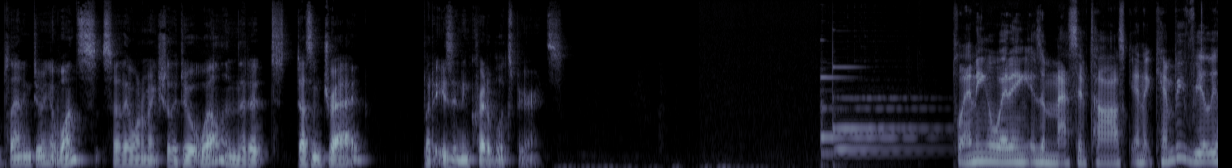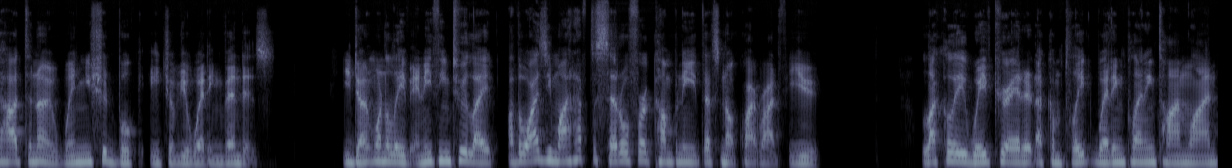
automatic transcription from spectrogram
planning doing it once. So they want to make sure they do it well and that it doesn't drag, but it is an incredible experience. Planning a wedding is a massive task and it can be really hard to know when you should book each of your wedding vendors. You don't want to leave anything too late, otherwise, you might have to settle for a company that's not quite right for you. Luckily, we've created a complete wedding planning timeline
